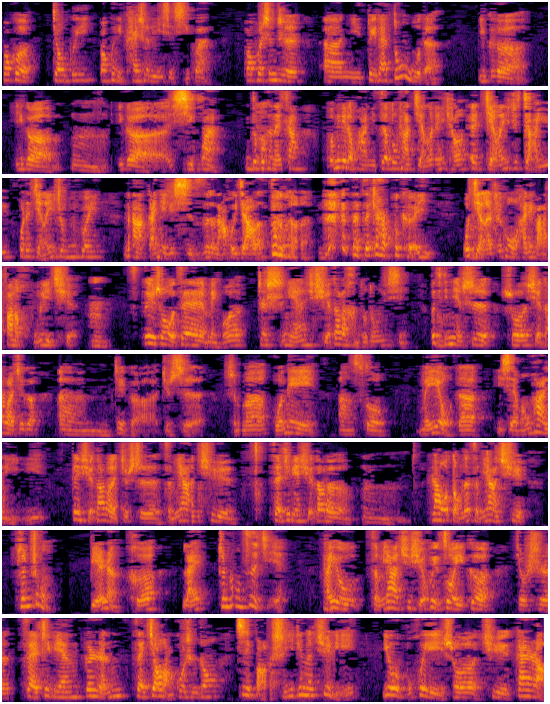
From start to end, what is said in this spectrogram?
包括交规，包括你开车的一些习惯，包括甚至呃，你对待动物的。一个一个嗯一个习惯，你都不可能像国内的话，你在路上捡了一条呃捡了一只甲鱼或者捡了一只乌龟，那赶紧就喜滋滋的拿回家了炖了。但在这儿不可以，我捡了之后我还得把它放到湖里去。嗯，所以说我在美国这十年学到了很多东西，不仅仅是说学到了这个嗯这个就是什么国内嗯所没有的。一些文化礼仪，更学到了就是怎么样去在这边学到了，嗯，让我懂得怎么样去尊重别人和来尊重自己，还有怎么样去学会做一个就是在这边跟人在交往过程中，既保持一定的距离，又不会说去干扰，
